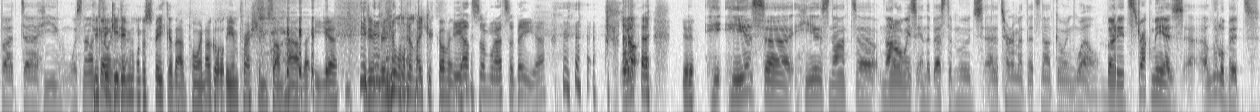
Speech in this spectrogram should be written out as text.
But uh, he was not Do you going think he there. didn't want to speak at that point? I got the impression somehow that he uh, he didn't really want to make a comment. He had somewhere to be, yeah. Well, Yeah. he he is uh, he is not uh, not always in the best of moods at a tournament that's not going well. But it struck me as a little bit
